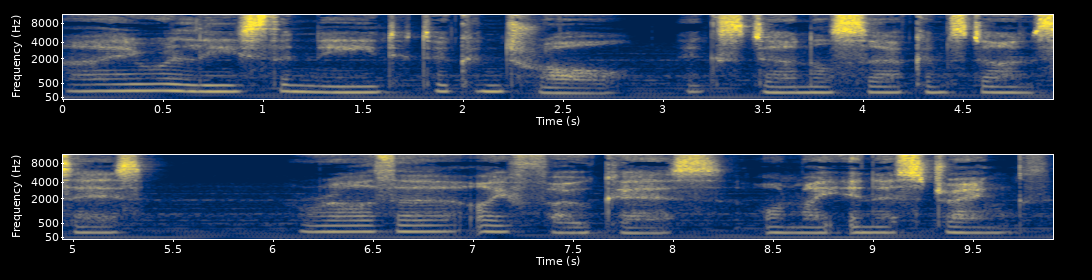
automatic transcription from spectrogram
I release the need to control external circumstances. Rather, I focus on my inner strength.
